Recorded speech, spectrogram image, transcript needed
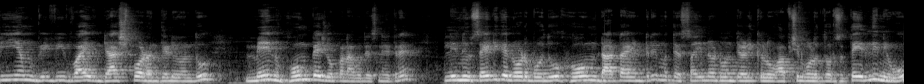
P M V V Y dashboard ಅಂತೇಳಿ ಒಂದು ಮೇನ್ ಹೋಮ್ ಪೇಜ್ ಓಪನ್ ಆಗುತ್ತೆ ಸ್ನೇಹಿತರೆ. ಇಲ್ಲಿ ನೀವು ಸೈಡ್ಗೆ ನೋಡ್ಬೋದು ಹೋಮ್ ಡಾಟಾ ಎಂಟ್ರಿ ಮತ್ತು ಸೈನ್ ಔಟ್ ಅಂತೇಳಿ ಕೆಲವು ಆಪ್ಷನ್ಗಳು ತೋರಿಸುತ್ತೆ. ಇಲ್ಲಿ ನೀವು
